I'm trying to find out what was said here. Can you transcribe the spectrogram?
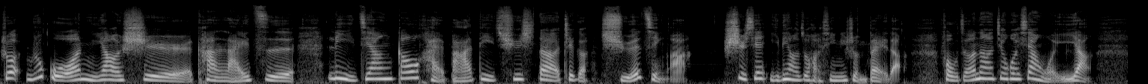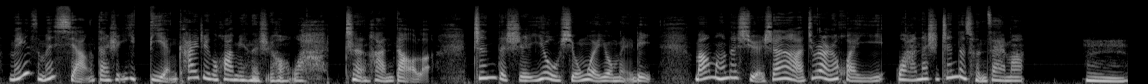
说如果你要是看来自丽江高海拔地区的这个雪景啊，事先一定要做好心理准备的，否则呢，就会像我一样没怎么想，但是一点开这个画面的时候，哇，震撼到了，真的是又雄伟又美丽，茫茫的雪山啊，就让人怀疑，哇，那是真的存在吗？嗯。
